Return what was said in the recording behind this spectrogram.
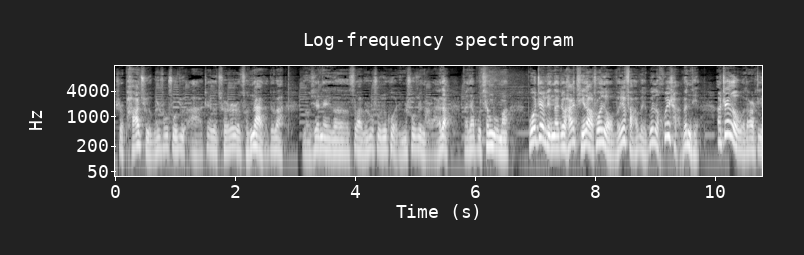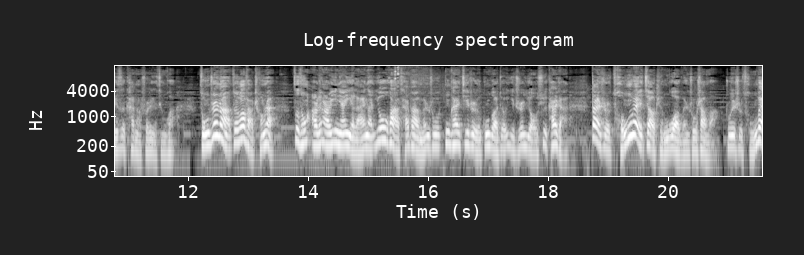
是爬取文书数据啊，这个确实是存在的，对吧？有些那个司法文书数据库，你们数据哪来的？大家不清楚吗？不过这里呢，就还提到说有违法违规的灰产问题啊，这个我倒是第一次看到说这个情况。总之呢，最高法承认，自从二零二一年以来呢，优化裁判文书公开机制的工作就一直有序开展，但是从未叫停过文书上网。注意是从未，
